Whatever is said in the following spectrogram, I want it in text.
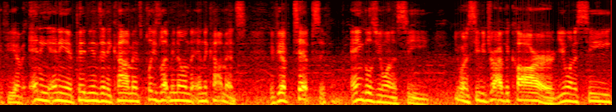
If you have any any opinions, any comments, please let me know in the in the comments. If you have tips, if angles you want to see, you want to see me drive the car, or you want to see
